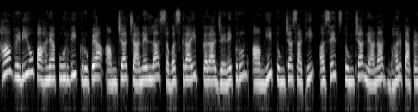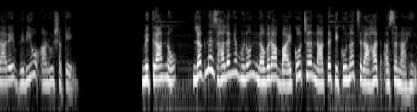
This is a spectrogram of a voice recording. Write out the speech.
हा व्हिडिओ पाहण्यापूर्वी कृपया आमच्या चॅनेलला सबस्क्राईब करा जेणेकरून आम्ही तुमच्यासाठी असेच तुमच्या ज्ञानात भर टाकणारे व्हिडिओ आणू शकेन. मित्रांनो लग्न झालं म्हणून नवरा बायकोचं नातं टिकूनच राहत असं नाही.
